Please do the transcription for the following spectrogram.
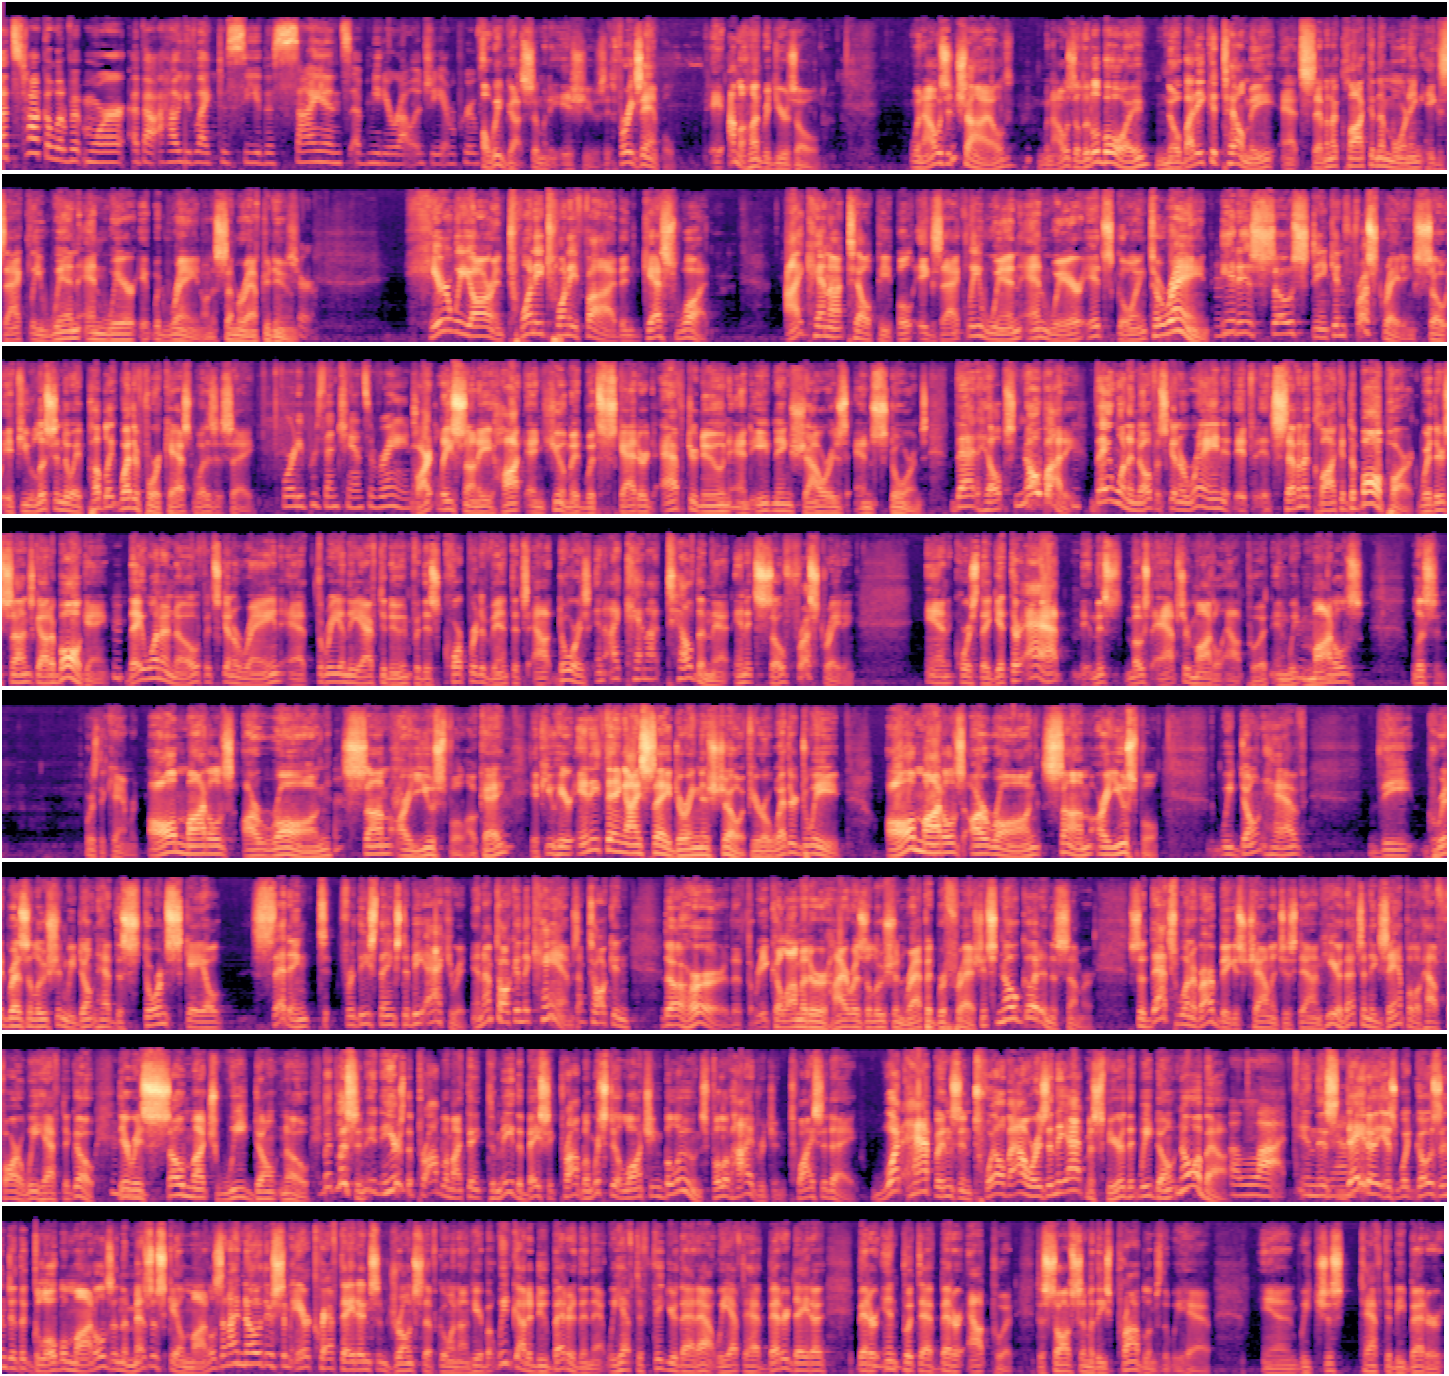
let's talk a little bit more about how you'd like to see the science of meteorology improve. Oh, we've got so many issues. For example, eh, I'm 100 years old. When I was a child, when I was a little boy, nobody could tell me at 7 o'clock in the morning exactly when and where it would rain on a summer afternoon. Sure. Here we are in 2025, and guess what? I cannot tell people exactly when and where it's going to rain. Mm-hmm. It is so stinking frustrating. So if you listen to a public weather forecast, what does it say? 40% chance of rain. Partly sunny, hot, and humid with scattered afternoon and evening showers and storms. That helps nobody. They want to know if it's going to rain at, at, at 7 o'clock at the ballpark where their son's got a ball game. They want to know if it's going to rain at 3 in the afternoon for this corporate event that's outdoors. And I cannot tell them that. And it's so frustrating. And of course, they get their app, and this most apps are model output, and we mm-hmm. models. Listen, where's the camera? All models are wrong. Some are useful. Okay. If you hear anything I say during this show, if you're a weather dweeb, all models are wrong. Some are useful. We don't have the grid resolution. We don't have the storm scale setting to, for these things to be accurate. And I'm talking the CAMs. I'm talking the HRRR, the three kilometer high resolution rapid refresh. It's no good in the summer. So that's one of our biggest challenges down here. That's an example of how far we have to go. There is so much we don't know. But listen, and here's the problem, I think, to me, the basic problem. We're still launching balloons full of hydrogen twice a day. What happens in 12 hours in the atmosphere that we don't know about? A lot. And this Yeah. data is what goes into the global models and the mesoscale models. And I know there's some aircraft data and some drone stuff going on here, but we've got to do better than that. We have to figure that out. We have to have better data, better mm-hmm. input to have better output to solve some of these problems that we have. And we just have to be better.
